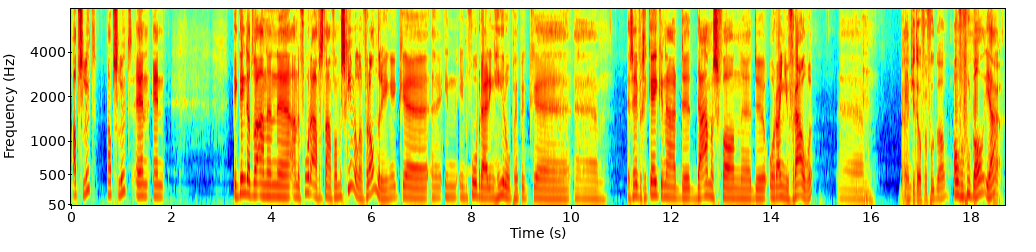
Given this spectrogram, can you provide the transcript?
Absoluut, absoluut. En, en ik denk dat we aan, een, uh, aan de vooravond staan van misschien wel een verandering. Ik, uh, in, in voorbereiding hierop heb ik eens even gekeken naar de dames van de Oranje Vrouwen. Dan heb je het over voetbal? Over voetbal, ja. ja.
